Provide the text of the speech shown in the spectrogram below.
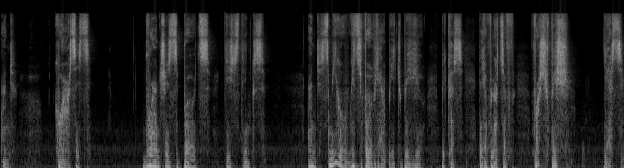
and grasses, branches, birds, these things. And Smeagol is very happy to be here because they have lots of fresh fish. Yes,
